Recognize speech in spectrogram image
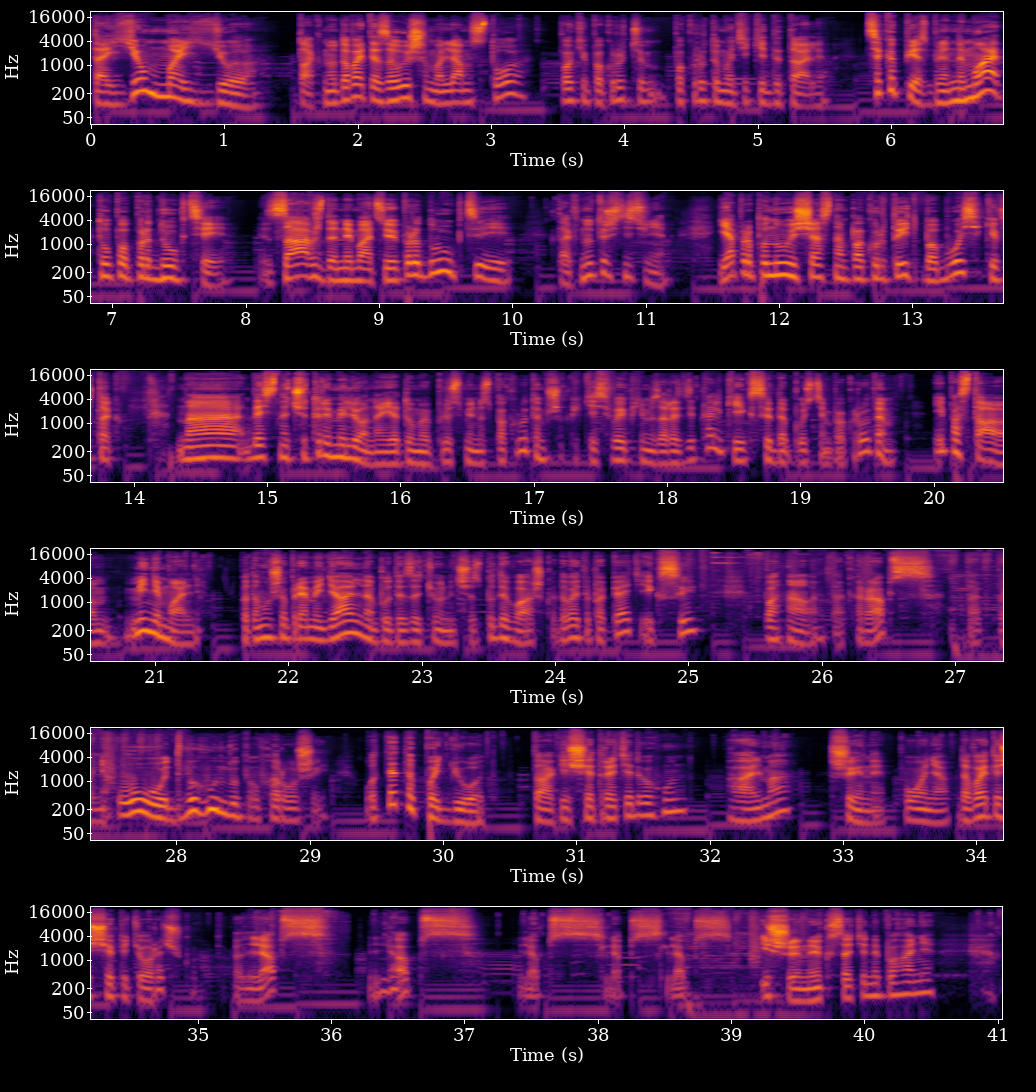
Та йо-майо. Так, ну давайте залишимо лям 100, поки покрутимо, покрутимо тільки деталі. Це капець, блін, немає тупо продукції. Завжди немає цієї продукції. Так, внутрішній тюнінг. Я пропоную зараз нам покрутити бабосиків так на десь на 4 мільйона, я думаю, плюс-мінус покрутимо, щоб якісь вип'ємо зараз детальки, ікси, допустим, покрутимо і поставимо мінімальні. Тому що прям ідеально буде затюнити, зараз буде важко. Давайте по 5 ікси. Погнали. Так, рапс. Так, поня... О, двигун випав хороший. От это пойдет. Так, і ще третій двигун. Гальма, шини, поняв. Давайте ще п'ятерочку. Ляпс, ляпс, ляпс, ляпс, ляпс. І шини, кстати, непогані.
